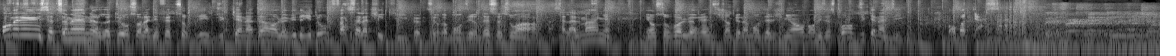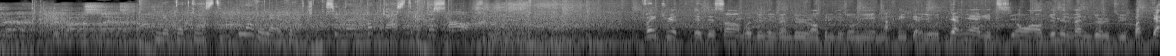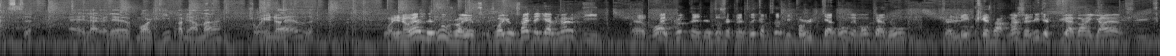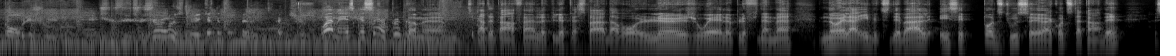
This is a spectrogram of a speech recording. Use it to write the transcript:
Au menu cette semaine, retour sur la défaite surprise du Canada en levée de rideau face à la Tchéquie. Peuvent-ils rebondir dès ce soir face à l'Allemagne? Et on survole le reste du championnat mondial junior, dont les espoirs du Canadien. Bon podcast! Le podcast La Relève. C'est un podcast de sport. 28 décembre 2022, Anthony Desaulniers et Martin Thériault, dernière édition en 2022 du podcast euh, La Relève. Marty, premièrement, joyeux Noël. Joyeux Noël, désolé, joyeux, joyeux fête également. Puis, euh, moi, écoute, désolé, je vais te le dire comme ça, j'ai pas eu de cadeau, mais mon cadeau, je l'ai présentement, je l'ai depuis avant hier. Je suis comblé, je suis je suis heureux. Qu'est-ce que tu fais? Ouais, mais est-ce que c'est un peu comme, euh, tu sais, quand t'es enfant, là, puis là, t'espères d'avoir le jouet, là, puis là, finalement, Noël arrive et tu déballes, et c'est pas du tout ce à quoi tu t'attendais.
